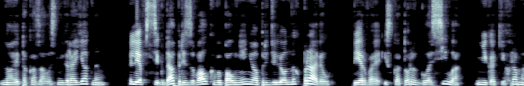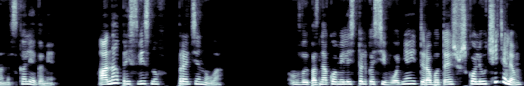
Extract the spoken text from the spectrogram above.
Но это казалось невероятным. Лев всегда призывал к выполнению определенных правил, первое из которых гласило «никаких романов с коллегами». Она, присвистнув, протянула. «Вы познакомились только сегодня, и ты работаешь в школе учителем?»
